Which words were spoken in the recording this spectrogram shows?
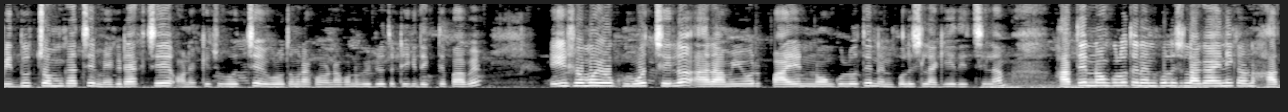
বিদ্যুৎ চমকাচ্ছে মেঘ ডাকছে অনেক কিছু হচ্ছে এগুলো তোমরা কোনো না কোনো ভিডিওতে ঠিক দেখতে পাবে। এই সময় ও ঘুমোচ্ছিল আর আমি ওর পায়ের নখগুলোতে নেন পলিশ লাগিয়ে দিচ্ছিলাম। হাতের নখগুলোতে নেন পলিশ লাগাইনি কারণ হাত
